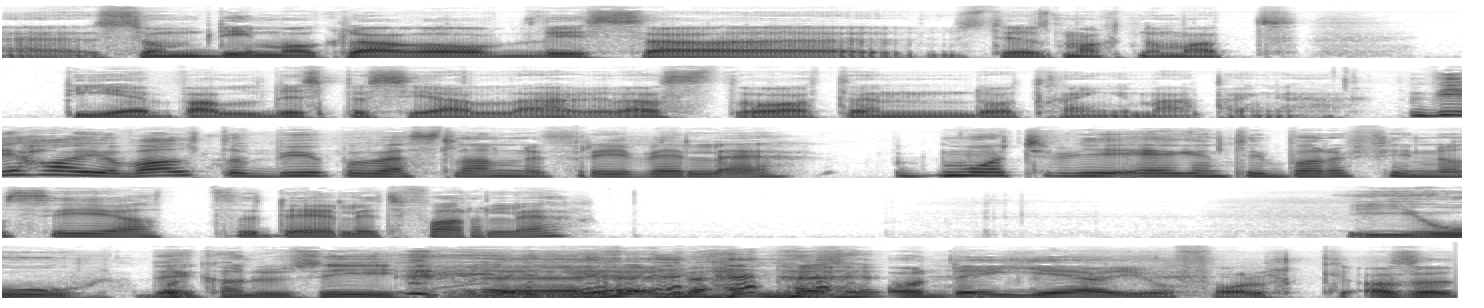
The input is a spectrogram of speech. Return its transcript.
uh, som de må klare å overbevise styresmakten om at de er veldig spesielle her i vest, og at en da trenger mer penger her. Vi har jo valgt å bo på Vestlandet frivillig. Må ikke vi egentlig bare finne oss i at det er litt farlig? Jo, det kan du si. Men, og det gjør jo folk. Altså,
